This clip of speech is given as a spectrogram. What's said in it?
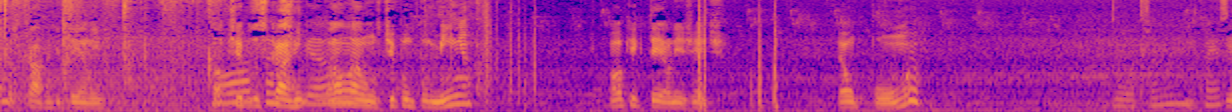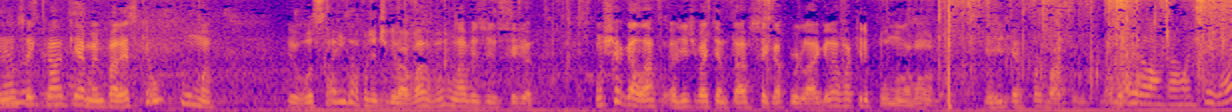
Olha os carros que tem ali. Olha o tipo dos carrinhos. Olha lá, uns tipo um Puminha. Olha o que, que tem ali, gente. É um Puma. O outro não Eu nenhum não sei dos que carro dois. que é, mas me parece que é um Puma. Eu vou sair lá pra gente gravar. Vamos lá ver se a gente chega. Vamos chegar lá, a gente vai tentar chegar por lá e gravar aquele Puma lá. Vamos lá. E a gente entra por baixo. Vamos lá. Você lá um carro antigo? ó?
